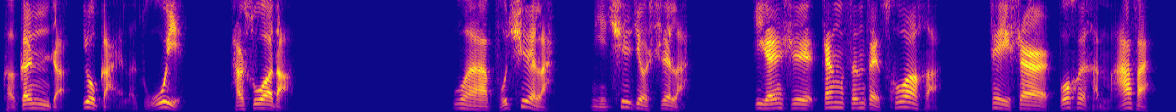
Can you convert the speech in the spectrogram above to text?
可跟着又改了主意。他说道：“我不去了，你去就是了。”既然是张森在撮合，这事儿不会很麻烦。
